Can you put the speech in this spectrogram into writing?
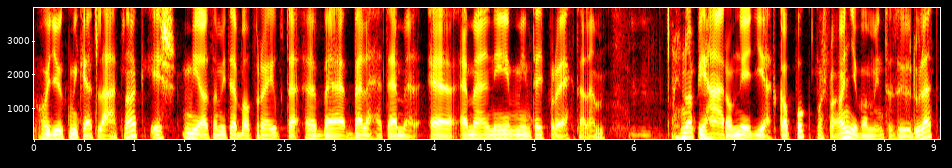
hogy ők miket látnak, és mi az, ami amit ebbe a projektbe be lehet emel, e, emelni, mint egy projektelem. És napi három-négy ilyet kapok, most már annyi van, mint az őrület,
